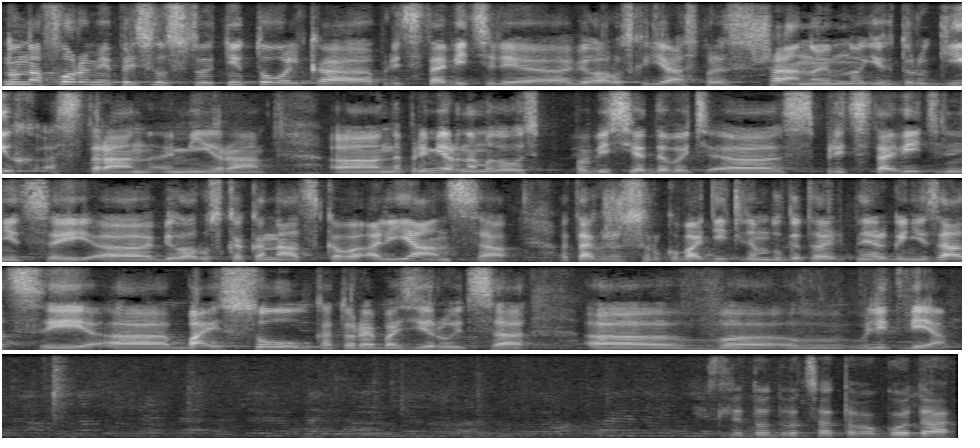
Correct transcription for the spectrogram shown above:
Ну, на форуме присутствуют не только представители белорусской диаспоры США, но и многих других стран мира. А, например, нам удалось побеседовать с представительницей Белорусско-Канадского альянса, а также с руководителем благотворительной организации By Soul, которая базируется в, в Литве. если до 2020 года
